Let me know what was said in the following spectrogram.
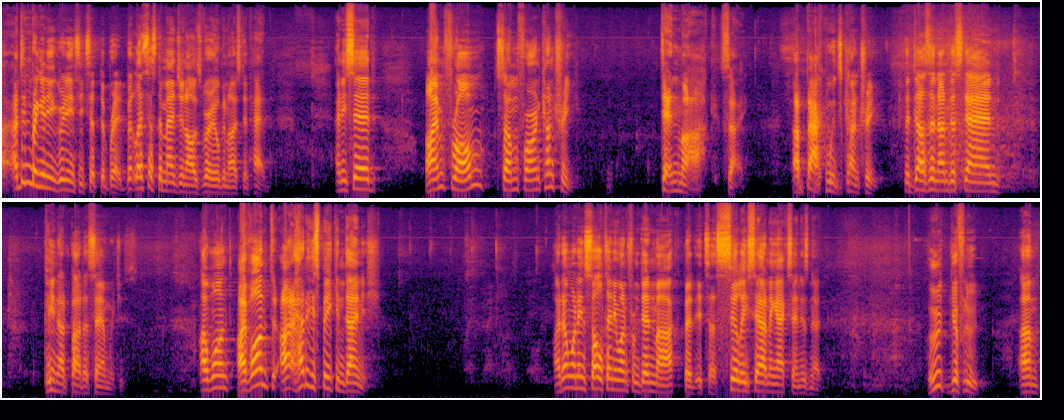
I didn't bring any ingredients except the bread, but let's just imagine I was very organized and had. And he said, I'm from some foreign country, Denmark, say, a backwards country that doesn't understand peanut butter sandwiches. I want, I want, uh, how do you speak in Danish? I don't want to insult anyone from Denmark, but it's a silly sounding accent, isn't it? Utgeflut. Um,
